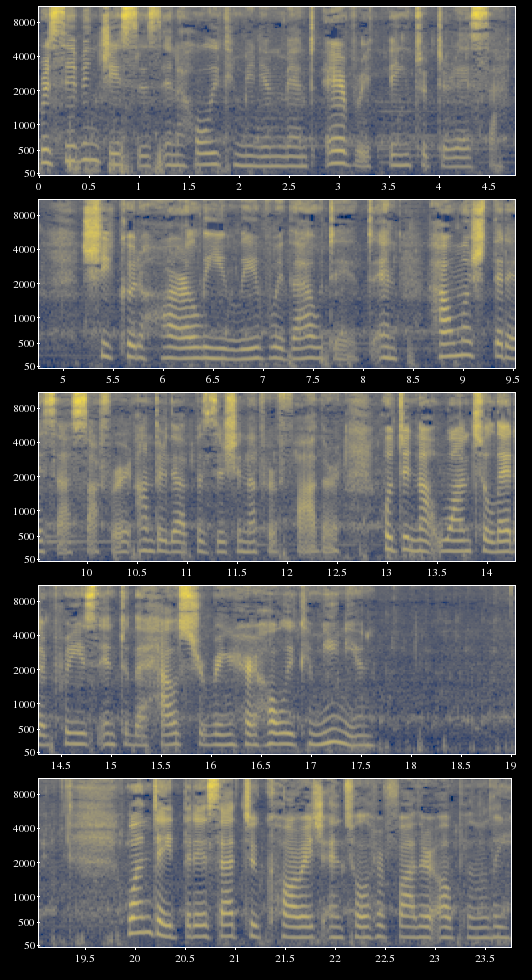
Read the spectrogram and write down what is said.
Receiving Jesus in a Holy Communion meant everything to Teresa. She could hardly live without it, and how much Teresa suffered under the opposition of her father, who did not want to let a priest into the house to bring her Holy Communion. One day, Teresa took courage and told her father openly,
